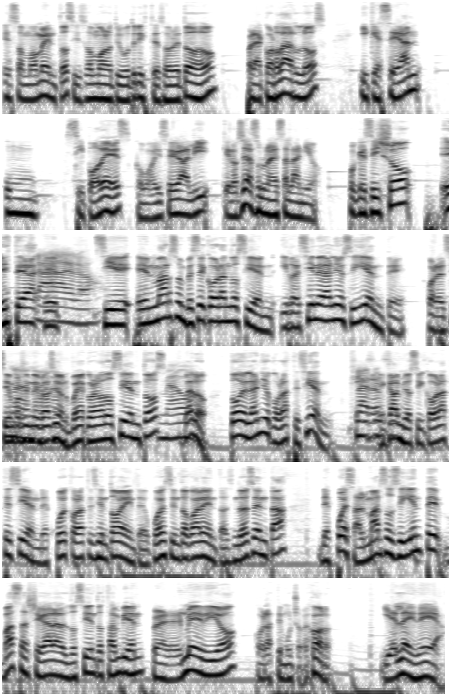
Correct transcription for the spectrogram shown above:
esos momentos, si son monotributristes sobre todo, preacordarlos y que sean un, si podés, como dice Gali, que no sea solo una vez al año. Porque si yo, este eh, Claro. si en marzo empecé cobrando 100 y recién el año siguiente, con el 100% No, de no, inflación, no. voy a cobrar 200, Me hago- claro, todo el año cobraste 100. Claro. En Sí. cambio, si cobraste 100, después cobraste 120, después 140, 160, después al marzo siguiente vas a llegar al 200 también, pero en el medio cobraste mucho mejor. Y es la idea,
